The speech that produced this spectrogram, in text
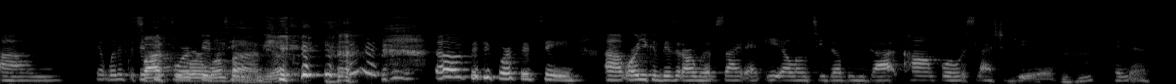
Um, yeah, what is it? 5415, 5415. oh, 5415. Uh, or you can visit our website at elotw.com forward slash give. Mhm. Amen.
